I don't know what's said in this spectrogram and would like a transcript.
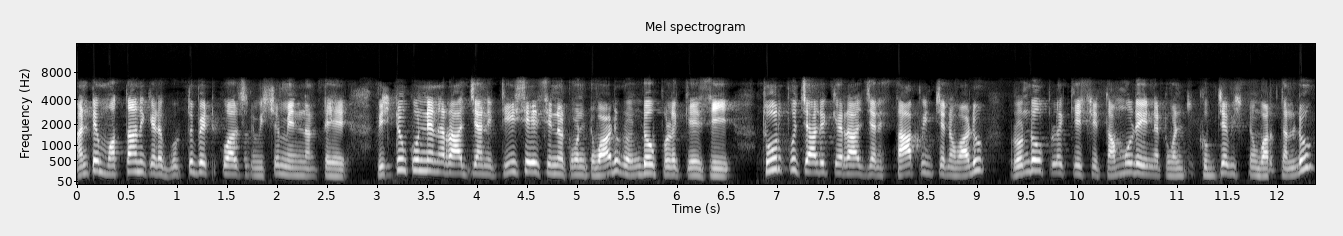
అంటే మొత్తానికి ఇక్కడ గుర్తుపెట్టుకోవాల్సిన విషయం ఏంటంటే విష్ణుకుండెన రాజ్యాన్ని తీసేసినటువంటి వాడు రెండో పులకేసి తూర్పు చాళుక్య రాజ్యాన్ని స్థాపించిన వాడు రెండో పులకేసి తమ్ముడైనటువంటి కుబ్జ విష్ణువర్ధనుడు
